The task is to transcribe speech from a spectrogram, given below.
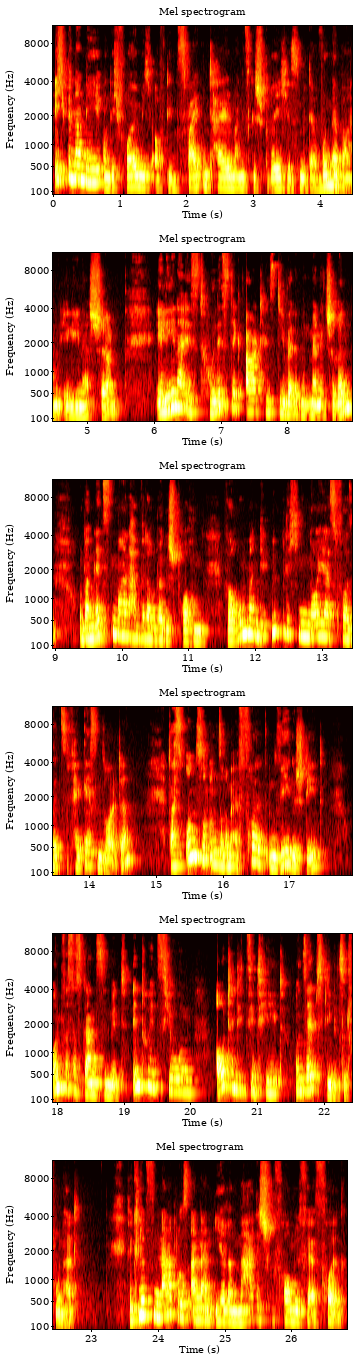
Ich bin Anne und ich freue mich auf den zweiten Teil meines Gespräches mit der wunderbaren Elena Schirm. Elena ist Holistic Artist Development Managerin und beim letzten Mal haben wir darüber gesprochen, warum man die üblichen Neujahrsvorsätze vergessen sollte, was uns und unserem Erfolg im Wege steht und was das Ganze mit Intuition, Authentizität und Selbstliebe zu tun hat. Wir knüpfen nahtlos an an ihre magische Formel für Erfolg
